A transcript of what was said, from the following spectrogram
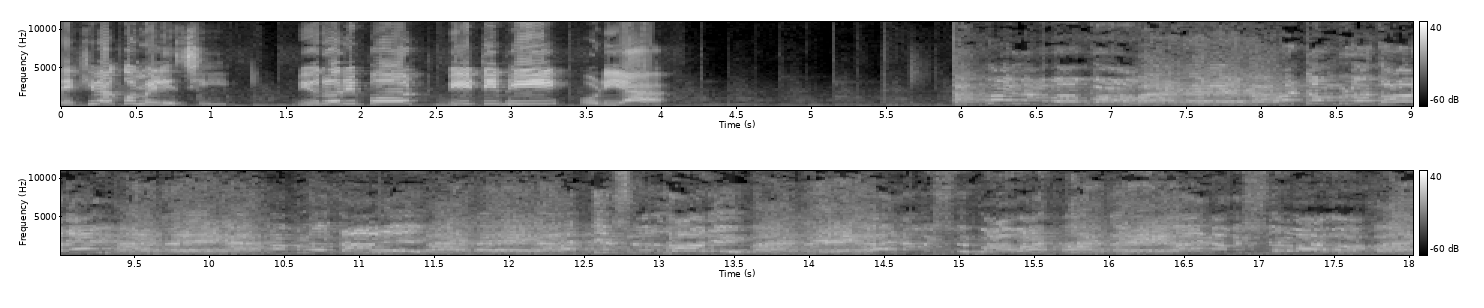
ଦେଖିବାକୁ ମିଳିଛି। Bureau report B TV Odia. Bye.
